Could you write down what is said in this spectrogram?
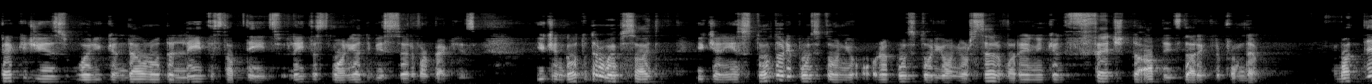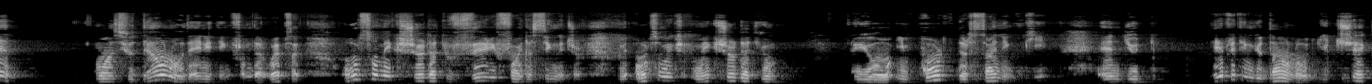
packages where you can download the latest updates, latest MariaDB server packages. You can go to their website, you can install the repository on your, repository on your server and you can fetch the updates directly from them. But then, once you download anything from their website, also make sure that you verify the signature. Also make, make sure that you you import their signing key and you everything you download you check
